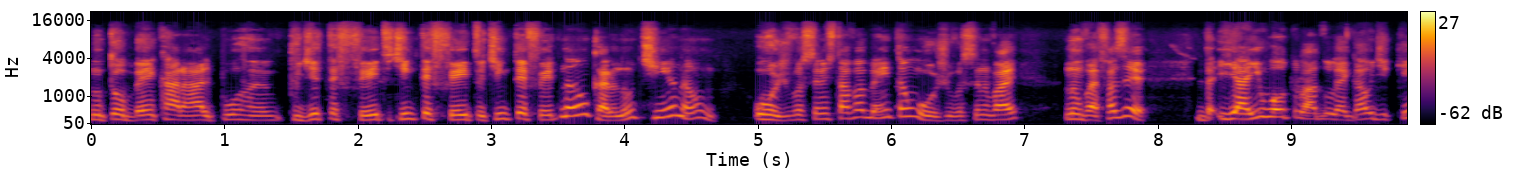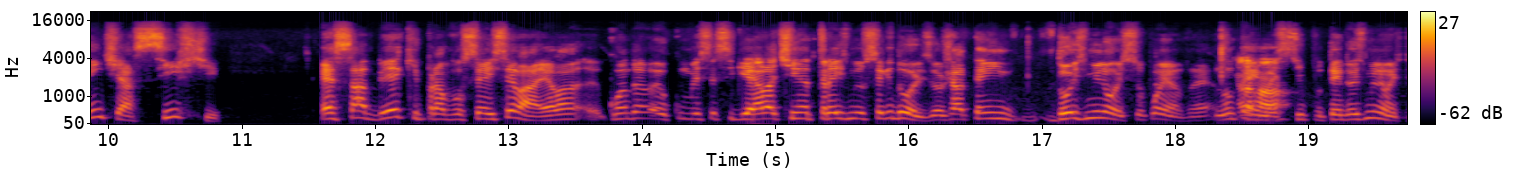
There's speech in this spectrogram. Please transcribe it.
não tô bem, caralho, porra, podia ter feito, tinha que ter feito, tinha que ter feito. Não, cara, não tinha, não. Hoje você não estava bem, então hoje você não vai, não vai fazer. E aí o outro lado legal de quem te assiste é saber que para você, sei lá, ela, quando eu comecei a seguir ela, tinha 3 mil seguidores. Eu já tenho 2 milhões, suponhamos, né? Não tem, uhum. mas tipo, tem 2 milhões.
